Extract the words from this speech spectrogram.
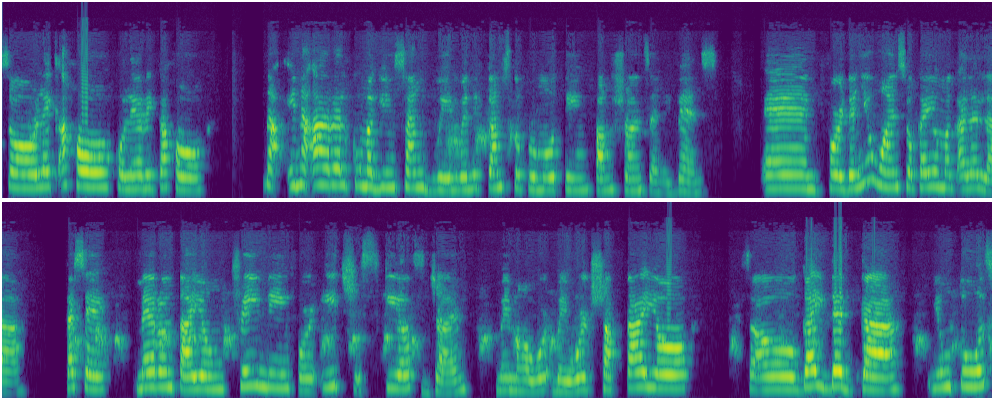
So like ako, choleric ako, na inaaral ko maging sanguine when it comes to promoting functions and events. And for the new ones, huwag kayong mag-alala kasi meron tayong training for each skills dyan. May mga wor- may workshop tayo. So, guided ka. Yung tools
